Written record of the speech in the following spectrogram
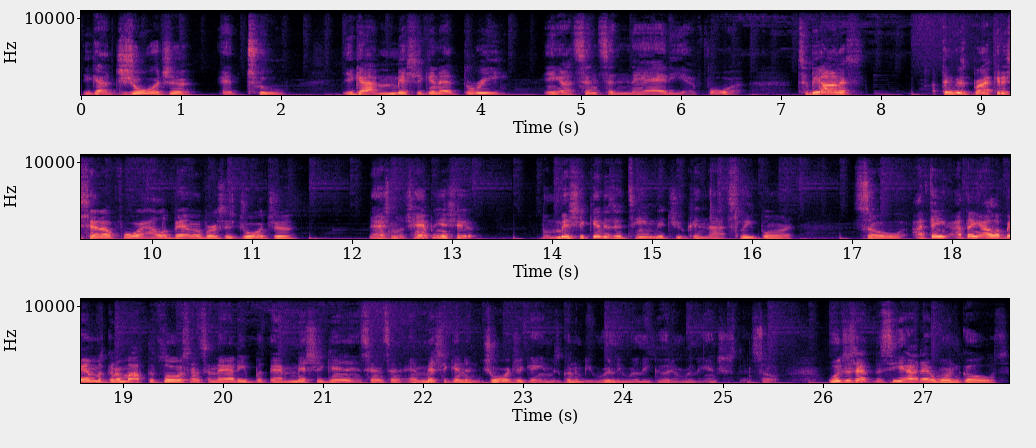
You got Georgia at two. You got Michigan at three. And you got Cincinnati at four. To be honest, I think this bracket is set up for Alabama versus Georgia national championship. But Michigan is a team that you cannot sleep on. So I think I think Alabama's gonna mop the floor with Cincinnati, but that Michigan and Cincinnati and Michigan and Georgia game is gonna be really, really good and really interesting. So we'll just have to see how that one goes.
